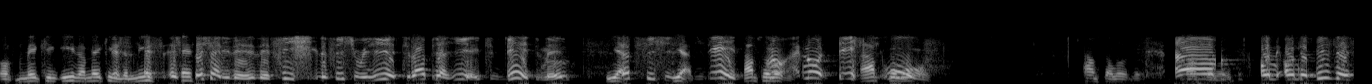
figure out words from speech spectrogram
of making either making the meat. Especially the the fish, the fish we hear tilapia here, it's dead, man. Yes, That fish is yes, dead. absolutely. No, no taste. absolutely, absolutely. Um, on on the business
